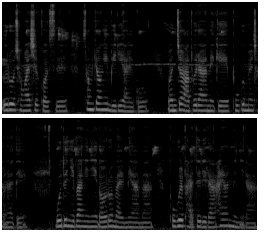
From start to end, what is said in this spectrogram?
의로 정하실 것을 성경이 미리 알고 먼저 아브라함에게 복음을 전하되 모든 이방인이 너로 말미암아 복을 받으리라 하였느니라.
